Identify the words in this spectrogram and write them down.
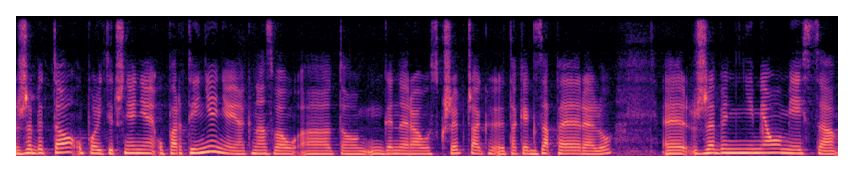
żeby to upolitycznienie, upartyjnienie, jak nazwał to generał Skrzypczak, tak jak za PRL-u, żeby nie miało miejsca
